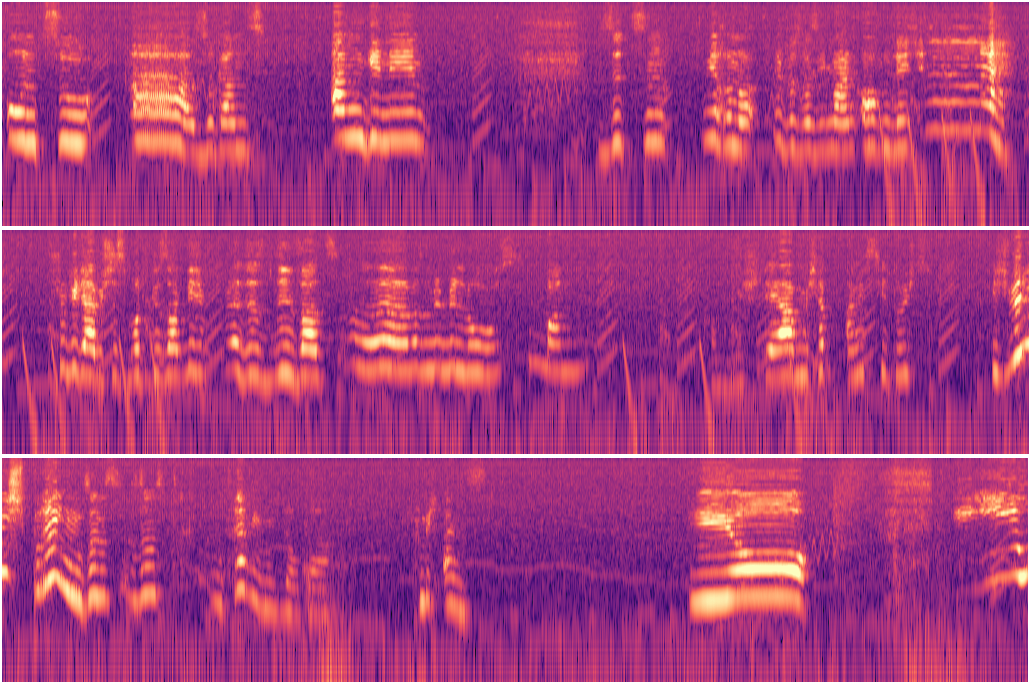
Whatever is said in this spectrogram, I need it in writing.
und zu ah, so ganz angenehm sitzen. Wie auch ihr wisst, was ich meine, hoffentlich. Äh, schon wieder habe ich das Wort gesagt, ich, äh, den Satz. Äh, was ist mit mir los? Mann. Komm, wir sterben. Ich habe Angst hier durch. Ich will nicht springen, sonst, sonst treffe ich mich noch da. Ich hab mich Angst. Jo. Jo,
